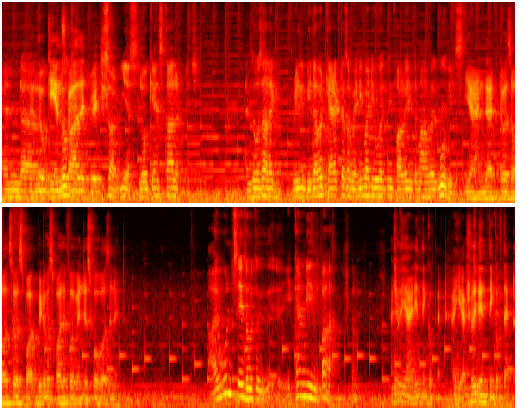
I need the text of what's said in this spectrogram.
and uh, Loki and Scarlet Witch. Sorry, yes, Loki and Scarlet Witch, and those are like really beloved characters of anybody who has been following the Marvel movies. Yeah, and that was also a spo- bit of a spoiler for Avengers 4, wasn't it? I wouldn't say so. It can be in the past. Actually, yeah, I didn't think of that. I actually didn't think of that.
